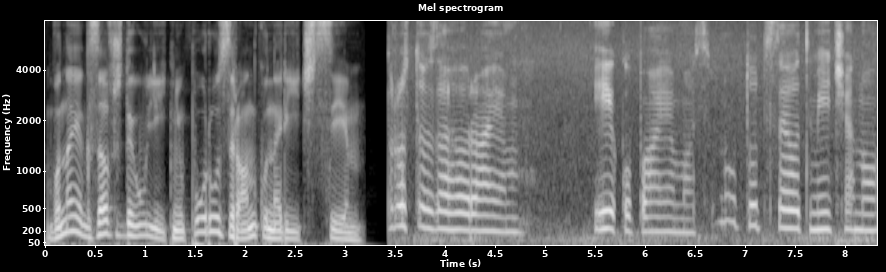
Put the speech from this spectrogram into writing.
Вона, як завжди, у літню пору зранку на річці. Просто загораємо і купаємось. Ну, тут все отмічено,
